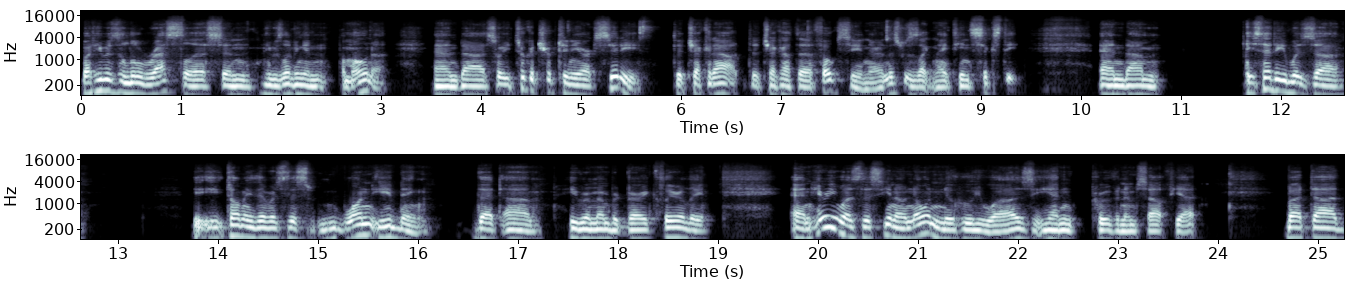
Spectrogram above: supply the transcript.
But he was a little restless, and he was living in Pomona, and uh, so he took a trip to New York City to check it out, to check out the folk scene there. And this was like 1960, and um, he said he was. Uh, he told me there was this one evening that um, he remembered very clearly. And here he was, this, you know, no one knew who he was. He hadn't proven himself yet. But uh,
